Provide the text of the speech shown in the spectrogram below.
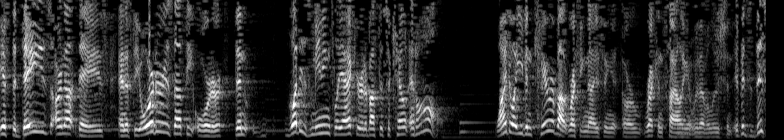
if the days are not days, and if the order is not the order, then what is meaningfully accurate about this account at all? Why do I even care about recognizing it or reconciling it with evolution? If it's this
